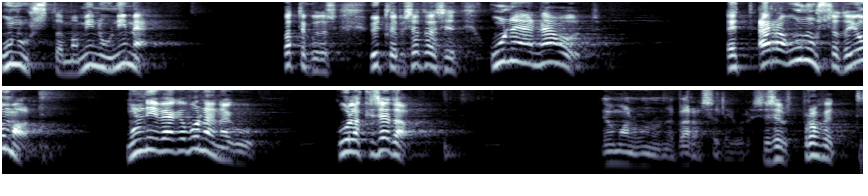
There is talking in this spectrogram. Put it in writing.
unustama minu nime vaata, kuidas ütleb sedasi, et unenäod, et ära unustada Jumal. mul nii vägev unenägu, kuulake seda. jumal ununeb ära selle juures ja sellepärast prohvet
